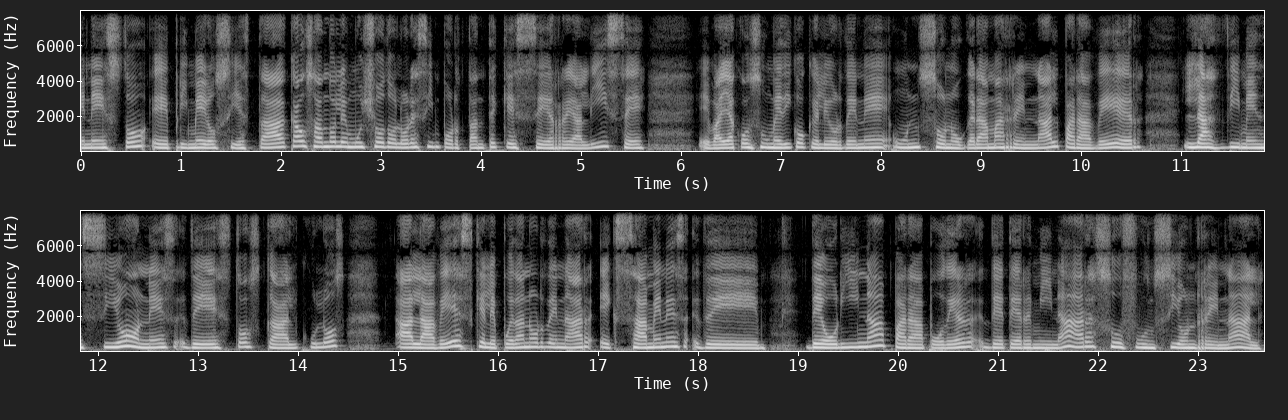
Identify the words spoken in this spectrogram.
en esto. Eh, primero, si está causándole mucho dolor, es importante que se realice, eh, vaya con su médico que le ordene un sonograma renal para ver las dimensiones de estos cálculos a la vez que le puedan ordenar exámenes de, orina para poder determinar su función renal,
